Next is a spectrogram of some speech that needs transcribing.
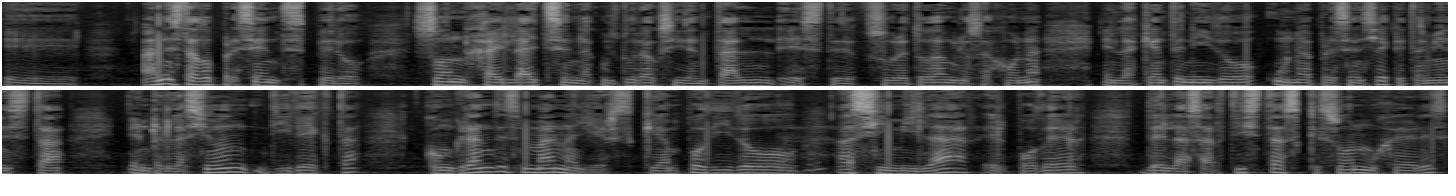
eh, han estado presentes, pero son highlights en la cultura occidental, este, sobre todo anglosajona, en la que han tenido una presencia que también está en relación directa con grandes managers que han podido asimilar el poder de las artistas que son mujeres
